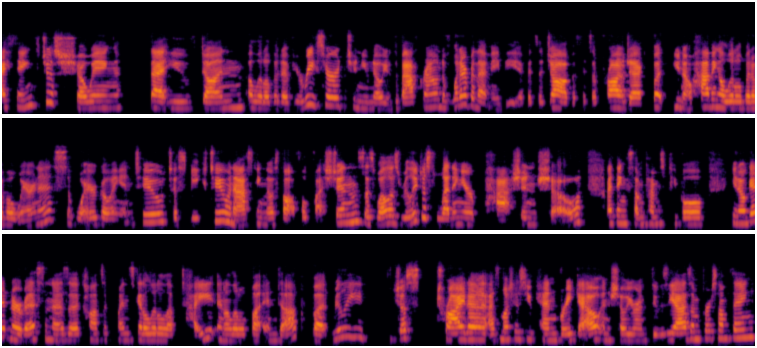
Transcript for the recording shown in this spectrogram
i think just showing that you've done a little bit of your research and you know the background of whatever that may be if it's a job if it's a project but you know having a little bit of awareness of what you're going into to speak to and asking those thoughtful questions as well as really just letting your passion show. I think sometimes people you know get nervous and as a consequence get a little uptight and a little buttoned up but really just try to as much as you can break out and show your enthusiasm for something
